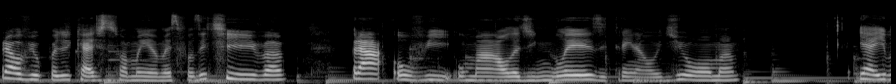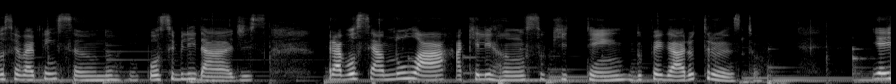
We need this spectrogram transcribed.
para ouvir o podcast Sua Manhã Mais Positiva, para ouvir uma aula de inglês e treinar o idioma. E aí você vai pensando em possibilidades para você anular aquele ranço que tem do pegar o trânsito. E aí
